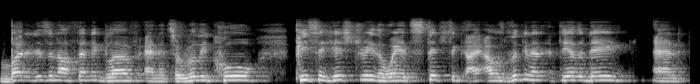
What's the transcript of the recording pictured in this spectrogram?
But it is an authentic glove, and it's a really cool piece of history. The way it's stitched. I, I was looking at it the other day, and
